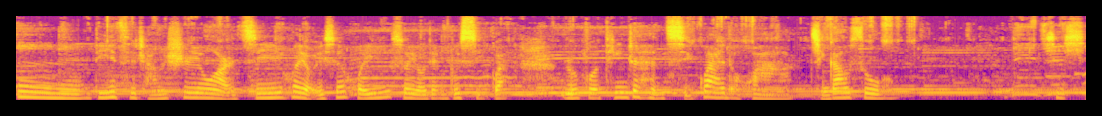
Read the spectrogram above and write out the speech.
嗯，第一次尝试用耳机会有一些回音，所以有点不习惯。如果听着很奇怪的话，请告诉我，谢谢。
